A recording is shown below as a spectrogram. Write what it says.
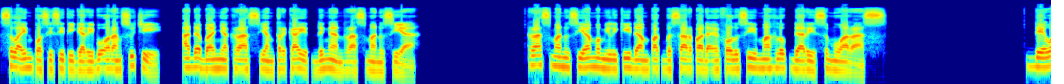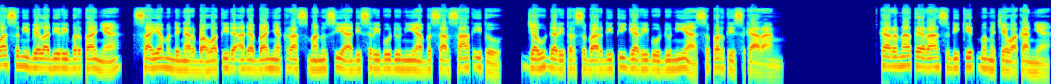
selain posisi 3.000 orang suci, ada banyak ras yang terkait dengan ras manusia. Ras manusia memiliki dampak besar pada evolusi makhluk dari semua ras. Dewa seni bela diri bertanya, saya mendengar bahwa tidak ada banyak ras manusia di seribu dunia besar saat itu, jauh dari tersebar di tiga ribu dunia seperti sekarang. Karena Tera sedikit mengecewakannya.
